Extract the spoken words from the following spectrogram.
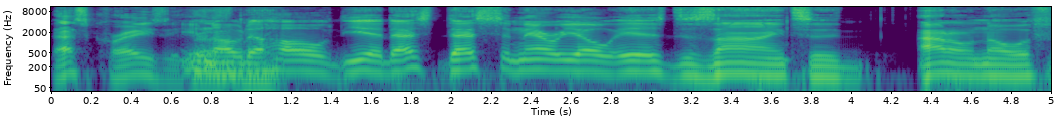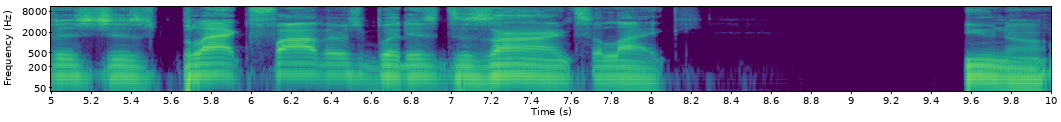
That's crazy. you bro. know the whole yeah that's that scenario is designed to i don't know if it's just black fathers but it's designed to like you know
